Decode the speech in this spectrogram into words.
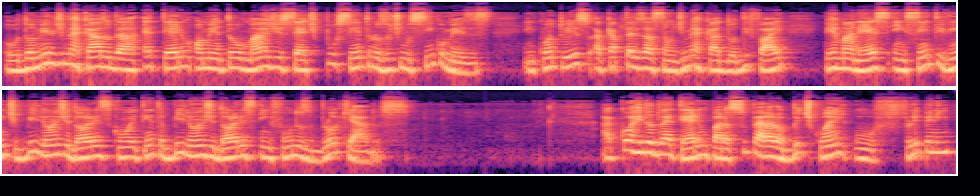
o domínio de mercado da Ethereum aumentou mais de 7% nos últimos cinco meses. Enquanto isso, a capitalização de mercado do DeFi permanece em 120 bilhões de dólares, com 80 bilhões de dólares em fundos bloqueados. A corrida do Ethereum para superar o Bitcoin, o Flippening,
